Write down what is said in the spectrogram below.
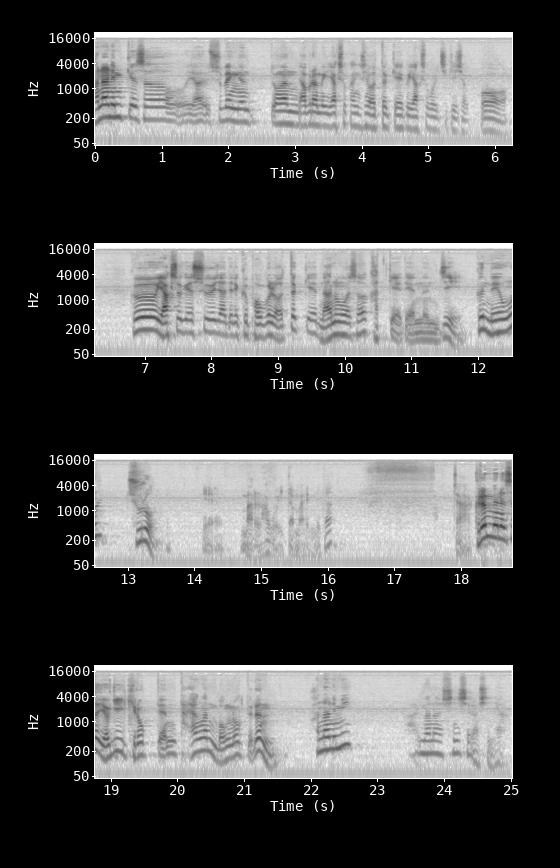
하나님께서 수백 년 동안 아브라함에게 약속한 것을 어떻게 그 약속을 지키셨고 그 약속의 수요자들이 그 복을 어떻게 나누어서 갖게 되었는지 그 내용을 주로 예, 말을 하고 있단 말입니다. 자, 그런 면에서 여기 기록된 다양한 목록들은 하나님이 얼마나 신실하시냐,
